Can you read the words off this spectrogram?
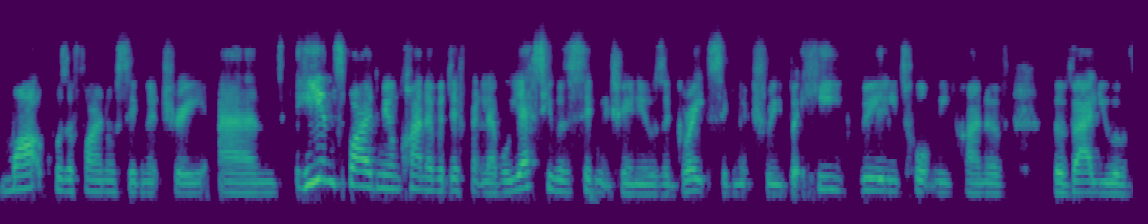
Mark was a final signatory and he inspired me on kind of a different level. Yes, he was a signatory and he was a great signatory, but he really taught me kind of the value of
